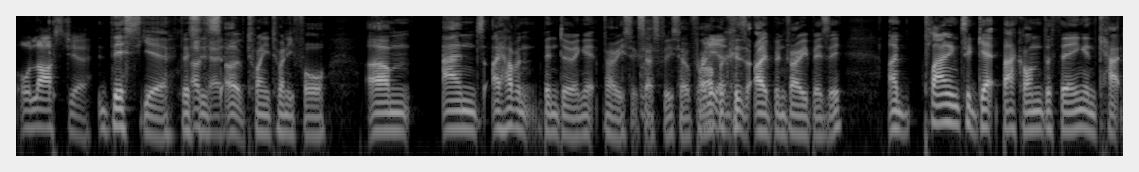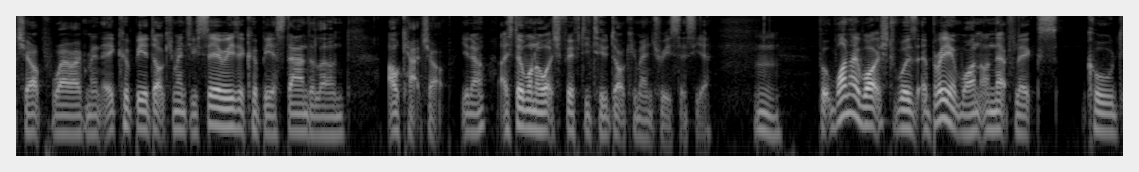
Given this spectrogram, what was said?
or last year? this year. This is Okay. uh, 2024. Um, and I haven't been doing it very successfully so far Brilliant. because I've been very busy. I'm planning to get back on the thing and catch up where I've been. It could be a documentary series, it could be a standalone. I'll catch up, you know? I still want to watch 52 documentaries this year. Hmm. But one I watched was a brilliant one on Netflix called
